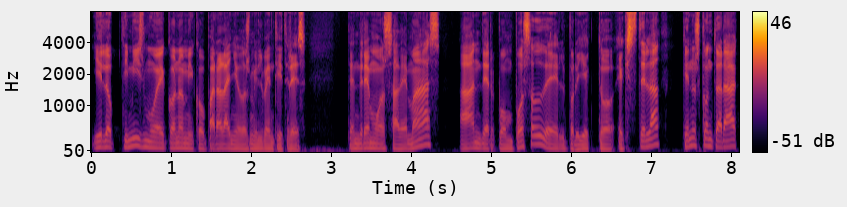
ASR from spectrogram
y el optimismo económico para el año 2023. Tendremos además a Ander Pomposo del proyecto Extela, que nos contará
